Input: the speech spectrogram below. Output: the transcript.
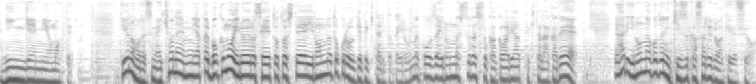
人間味を持って、っていうのもですね、去年やっぱり僕もいろいろ生徒としていろんなところを受けてきたりとか、いろんな講座、いろんな人たちと関わり合ってきた中で、やはりいろんなことに気づかされるわけですよ。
